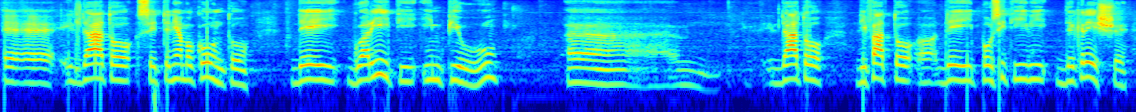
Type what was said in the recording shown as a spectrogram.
eh, il dato, se teniamo conto dei guariti in più, eh, il dato di fatto eh, dei positivi decresce.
